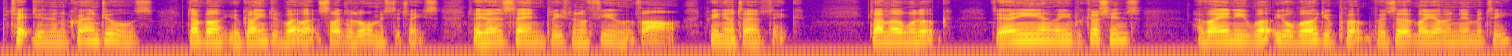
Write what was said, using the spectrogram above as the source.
protected than the crown jewels. Dunbar, you're going to well outside the law, Mr. Chase. Chase, I understand policemen are few and far between the Antarctic. Dunbar will look. Is there any, uh, repercussions? Have I any your word you preserve my anonymity?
